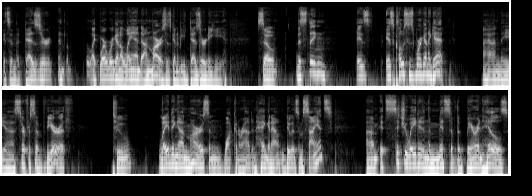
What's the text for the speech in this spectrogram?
It's in the desert, and like where we're to land on Mars is going to be deserty. So this thing is as close as we're going to get on the uh, surface of the Earth to landing on Mars and walking around and hanging out and doing some science. Um, it's situated in the midst of the barren hills,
